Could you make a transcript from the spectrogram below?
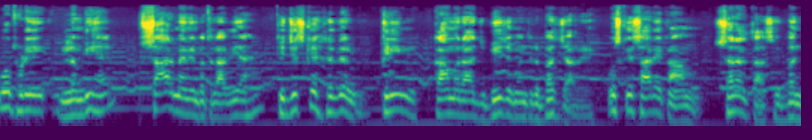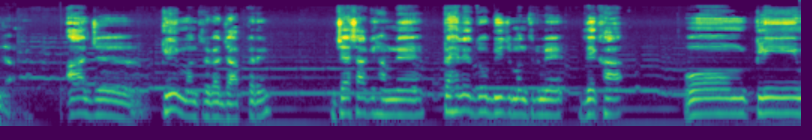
वो थोड़ी लंबी है। सार मैंने बतला दिया है कि जिसके हृदय में क्लीम कामराज बीज मंत्र बस जावे, उसके सारे काम सरलता से बन जावे। आज क्लीम मंत्र का जाप करें। जैसा कि हमने पहले दो बीज मंत्र में देखा ओम क्लीम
